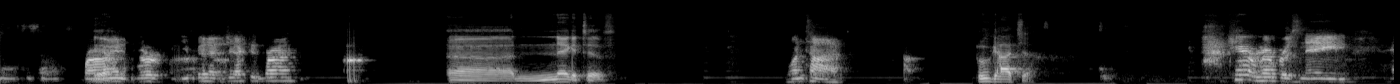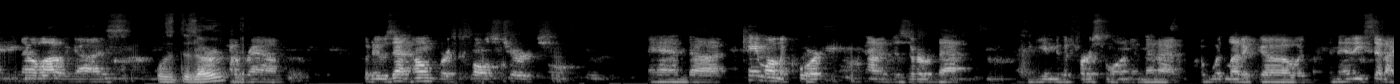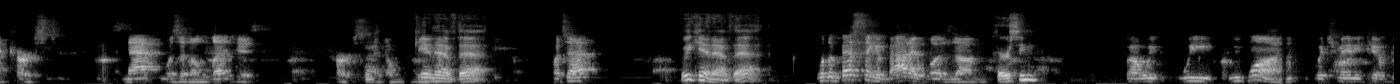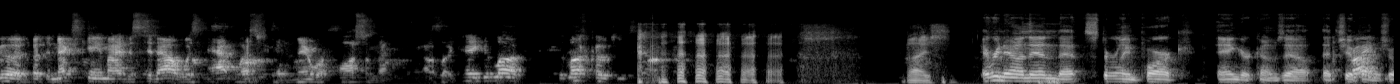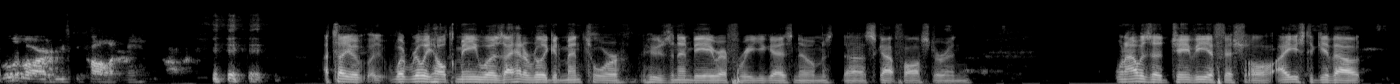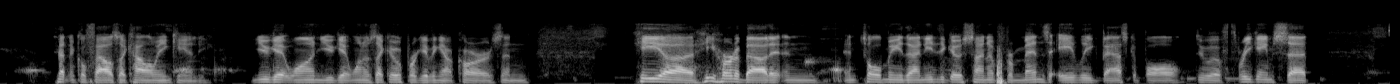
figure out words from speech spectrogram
Brian, you're- you've been ejected, Brian? Uh, negative. One time. Who got you? I can't remember his name. I know a lot of the guys Was it deserved? around, but it was at home versus Falls Church, and uh, came on the court, kind of deserved that. He gave me the first one, and then I, I wouldn't let it go, and, and then he said I cursed. And that was an alleged curse. I don't Can't have that. What's that? We can't have that. Well, the best thing about it was, um, Cursing? well, we, we we won, which made me feel good. But the next game I had to sit out was at Westfield, and they were awesome that year. I was like, hey, good luck, good luck, coaches. nice. Every now and then that Sterling Park anger comes out, that chip on the Right, shoulder. Boulevard, we used to call it, man. I tell you what really helped me was I had a really good mentor who's an NBA referee. You guys know him, uh, Scott Foster. And when I was a JV official, I used to give out technical fouls like Halloween candy. You get one, you get one. It was like Oprah giving out cars. And he uh, he heard about it and and told me that I needed to go sign up for men's A League basketball, do a three game set.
